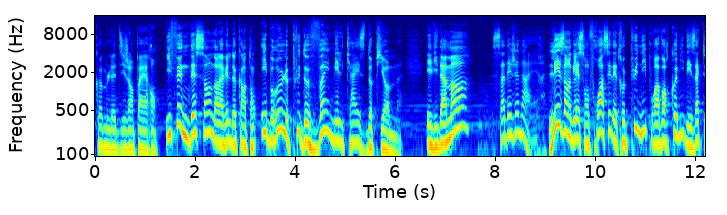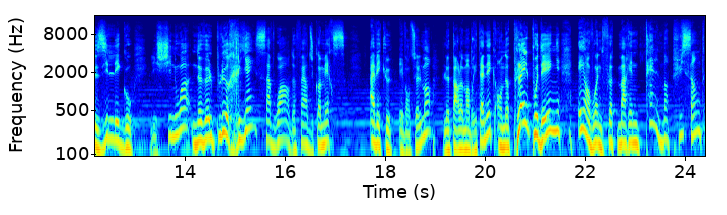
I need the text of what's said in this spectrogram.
comme le dit Jean Perron. Il fait une descente dans la ville de Canton et brûle plus de 20 000 caisses d'opium. Évidemment, ça dégénère. Les Anglais sont froissés d'être punis pour avoir commis des actes illégaux. Les Chinois ne veulent plus rien savoir de faire du commerce avec eux. Éventuellement, le Parlement britannique en a plein le pudding et envoie une flotte marine tellement puissante,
